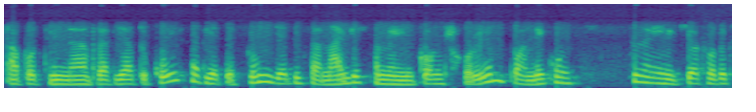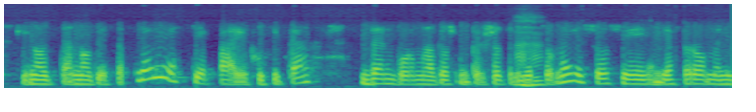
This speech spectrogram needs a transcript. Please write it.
από την βραδιά του Κουί θα διατεθούν για τις ανάγκες των ελληνικών σχολείων που ανήκουν στην ελληνική Ορθόδοξη κοινότητα Νότιας Αυστραλίας και πάλι φυσικά δεν μπορούμε να δώσουμε περισσότερες mm-hmm. λεπτομέρειες. Όσοι ενδιαφερόμενοι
